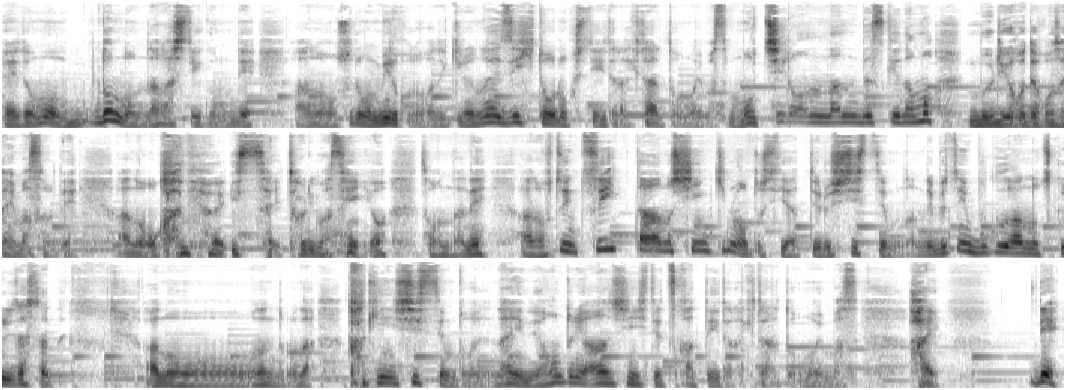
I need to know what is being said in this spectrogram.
えっと、もう、どんどん流していくんで、あの、それも見ることができるので、ぜひ登録していただけたらと思います。もちろんなんですけども、無料でございますので、あの、お金は一切取りませんよ。そんなね、あの、普通にツイッターの新機能としてやってるシステムなんで、別に僕があの作り出した、あのー、なんだろうな、課金システムとかじゃないんで、本当に安心して使っていただけたらと思います。はい。で、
